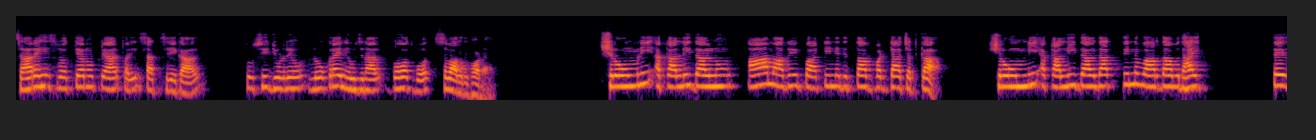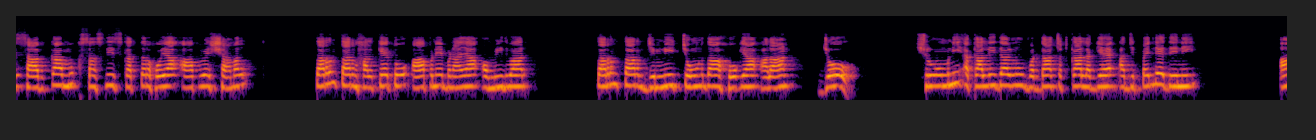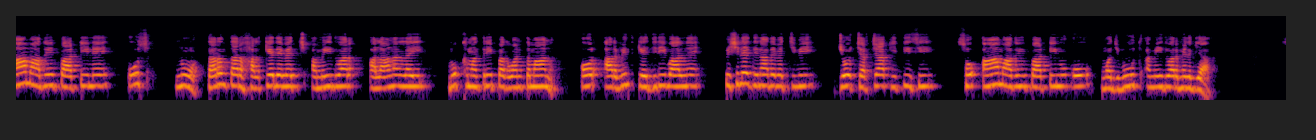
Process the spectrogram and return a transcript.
ਸਾਰੇ ਹੀ ਸਰੋਤਿਆਂ ਨੂੰ ਪਿਆਰ ਭਰੀ ਸਤਿ ਸ੍ਰੀ ਅਕਾਲ। ਤੁਸੀਂ ਜੁੜ ਰਹੇ ਹੋ ਲੋਕਰਾਏ ਨਿਊਜ਼ ਨਾਲ। ਬਹੁਤ-ਬਹੁਤ ਸਵਾਗਤ ਤੁਹਾਡਾ। ਸ਼੍ਰੋਮਣੀ ਅਕਾਲੀ ਦਲ ਨੂੰ ਆਮ ਆਦਮੀ ਪਾਰਟੀ ਨੇ ਦਿੱਤਾ ਵੱਡਾ ਝਟਕਾ। ਸ਼੍ਰੋਮਣੀ ਅਕਾਲੀ ਦਲ ਦਾ ਤਿੰਨ ਵਾਰ ਦਾ ਵਿਧਾਇਕ ਤੇ ਸਾਬਕਾ ਮੁੱਖ ਸੰਸਦੀ ਸਕੱਤਰ ਹੋਇਆ ਆਪ ਵਿੱਚ ਸ਼ਾਮਲ। ਤਰਨਤਾਰਨ ਹਲਕੇ ਤੋਂ ਆਪ ਨੇ ਬਣਾਇਆ ਉਮੀਦਵਾਰ। ਤਰਨਤਾਰਨ ਜਿਮਨੀ ਚੋਣ ਦਾ ਹੋ ਗਿਆ ਐਲਾਨ, ਜੋ ਸ਼੍ਰੋਮਣੀ ਅਕਾਲੀ ਦਲ ਨੂੰ ਵੱਡਾ ਝਟਕਾ ਲੱਗਿਆ ਹੈ। ਅੱਜ ਪਹਿਲੇ ਦਿਨ ਹੀ ਆਮ ਆਦਮੀ ਪਾਰਟੀ ਨੇ ਉਸ ਨੂੰ ਤਰਨਤਾਰਨ ਹਲਕੇ ਦੇ ਵਿੱਚ ਉਮੀਦਵਾਰ ਐਲਾਨਣ ਲਈ ਮੁੱਖ ਮੰਤਰੀ ਭਗਵੰਤ ਮਾਨ ਔਰ ਅਰਵਿੰਦ ਕੇਜਰੀਵਾਲ ਨੇ ਪਿਛਲੇ ਦਿਨਾਂ ਦੇ ਵਿੱਚ ਵੀ ਜੋ ਚਰਚਾ ਕੀਤੀ ਸੀ, ਸੋ ਆਮ ਆਦਮੀ ਪਾਰਟੀ ਨੂੰ ਉਹ ਮਜ਼ਬੂਤ ਉਮੀਦਵਾਰ ਮਿਲ ਗਿਆ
